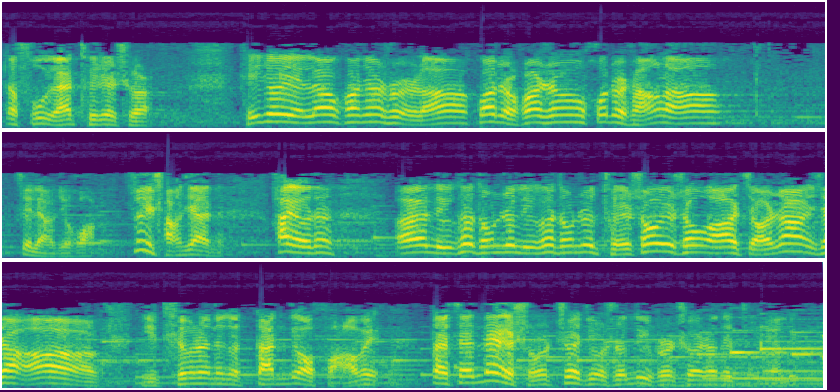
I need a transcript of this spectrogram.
那服务员推着车，啤酒、饮料、矿泉水了，瓜子、花生、火腿肠了啊，这两句话最常见的。还有呢，呃，旅客同志，旅客同志，腿收一收啊，脚让一下啊。你听着那个单调乏味，但在那个时候，这就是绿皮车上的主旋律。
